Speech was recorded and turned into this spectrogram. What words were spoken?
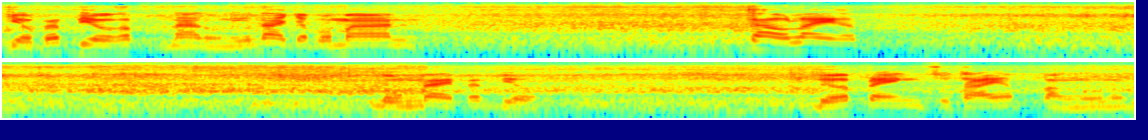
เกี่ยวแป๊บเดียวครับนาตรงนี้น่าจะประมาณเก้าไร่ครับ ลงได้แป๊บเดียว เหลือแปลงสุดท้ายครับฝั่งนู้นครับ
